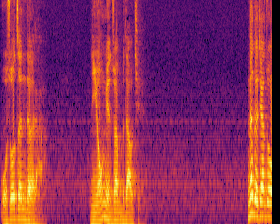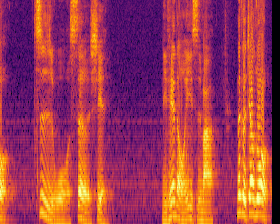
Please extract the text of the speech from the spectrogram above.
我说真的啦，你永远赚不到钱。那个叫做自我设限，你听懂我意思吗？那个叫做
